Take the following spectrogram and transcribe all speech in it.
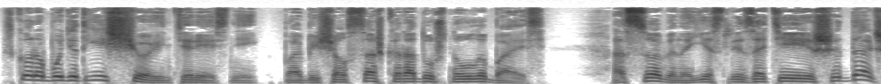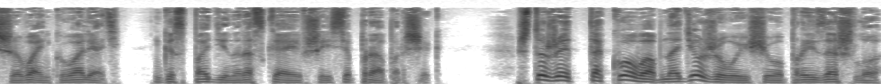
«Скоро будет еще интересней», — пообещал Сашка, радушно улыбаясь. «Особенно, если затеешь и дальше Ваньку валять, господин раскаявшийся прапорщик. Что же это такого обнадеживающего произошло,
